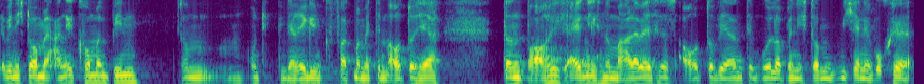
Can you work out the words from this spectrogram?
wenn ich da mal angekommen bin, um, und in der Regel fährt man mit dem Auto her, dann brauche ich eigentlich normalerweise das Auto während dem Urlaub, wenn ich da mich eine Woche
